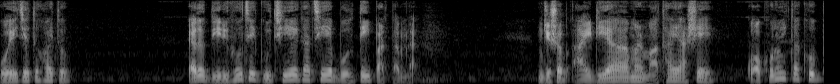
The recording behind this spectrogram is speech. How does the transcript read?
হয়ে যেত হয়তো। এত দীর্ঘ যে গুছিয়ে গাছিয়ে বলতেই পারতাম না। যেসব আইডিয়া আমার মাথায় আসে, কখনোই তা খুব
